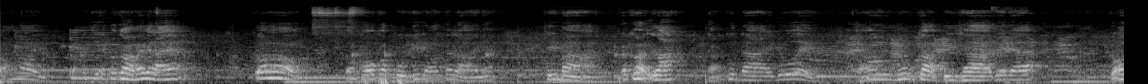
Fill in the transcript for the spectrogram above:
สองหน่อยก็เกษียณไปก่อนไม่เป็นไรฮะก็ต้องขอขอบคุณพี่น้องทั้งหลายนะที่มาแล้วก็รักทั้งคุณนายด้วยทั้งผู้กับปีชาด้วยนะ ก็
